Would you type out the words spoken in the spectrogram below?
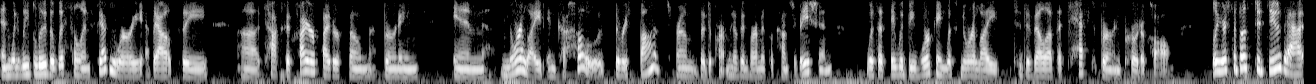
And when we blew the whistle in February about the uh, toxic firefighter foam burning in Norlite in Cohoes, the response from the Department of Environmental Conservation was that they would be working with Norlite to develop a test burn protocol. Well, you're supposed to do that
